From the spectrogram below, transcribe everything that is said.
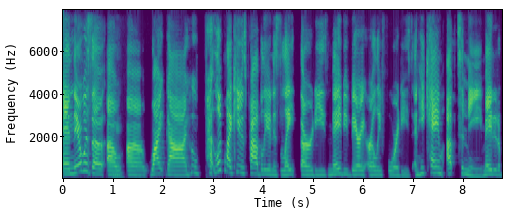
And there was a, a, a white guy who looked like he was probably in his late 30s, maybe very early 40s. And he came up to me, made it a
